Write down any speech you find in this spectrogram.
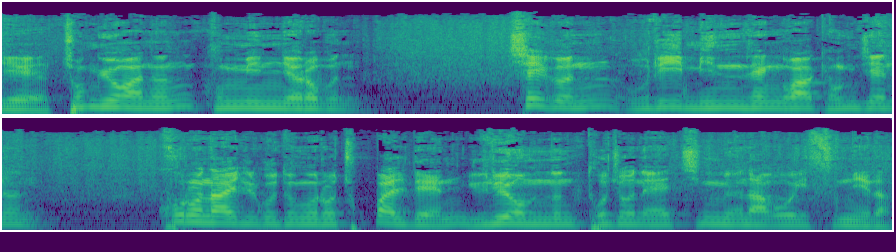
예, 존경하는 국민 여러분. 최근 우리 민생과 경제는 코로나19 등으로 촉발된 유례 없는 도전에 직면하고 있습니다.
